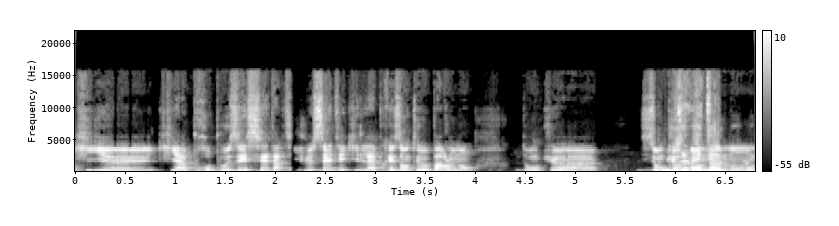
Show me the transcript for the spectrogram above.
qui, euh, qui a proposé cet article 7 et qui l'a présenté au Parlement. Donc, euh, disons qu'en amont,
